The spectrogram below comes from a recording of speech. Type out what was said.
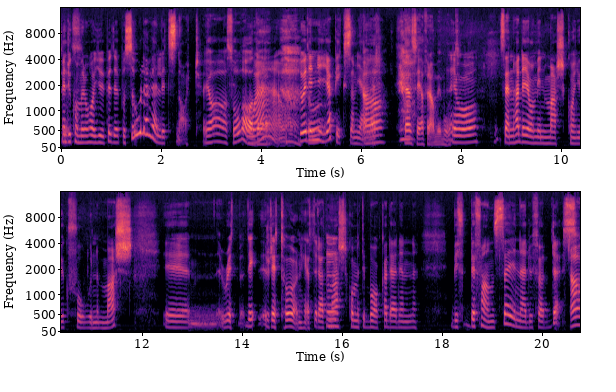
men du kommer att ha Jupiter på solen väldigt snart. ja, så var Wow, det. då är det nya pix som gäller. Ja, den ser jag fram emot. Ja, sen hade jag min Mars. Eh, ret, det, return heter det, att Mm. Mars kommer tillbaka där den bef- befann sig när du föddes. Ah.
